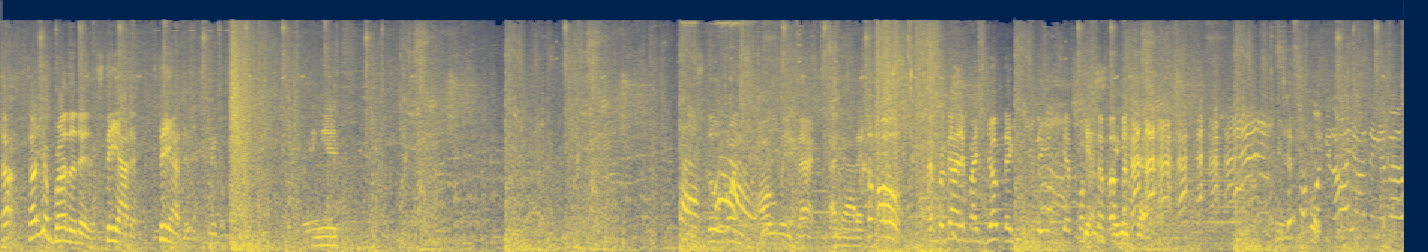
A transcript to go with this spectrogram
Tell, tell your brother to stay out of it. stay out of this nigga. Bring it. Fuck. Still no. one all the way back. I got it. Oh, I forgot if I jump next to you, niggas get fucked Yes, up. anytime. I'm fucking all y'all niggas up.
